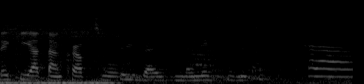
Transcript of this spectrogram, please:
Lekki Art and Crafts. Show you guys in my next video. Ciao!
